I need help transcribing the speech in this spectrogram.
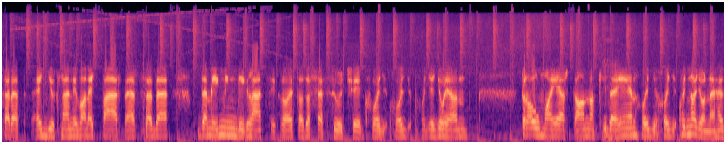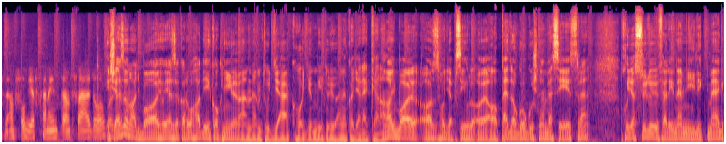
szeret együtt lenni, van egy pár perce, de, de még mindig látszik rajta az a feszültség, hogy, hogy, hogy egy olyan trauma érte annak idején, hogy, hogy, hogy nagyon nehezen fogja szerintem feldolgozni. És ez a nagy baj, hogy ezek a rohadékok nyilván nem tudják, hogy mit művelnek a gyerekkel. A nagy baj az, hogy a, pszicholo- a pedagógus nem veszi észre, hogy a szülő felé nem nyílik meg.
